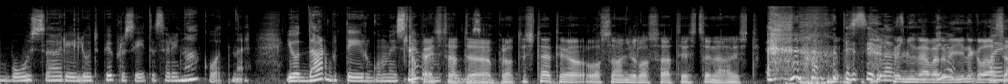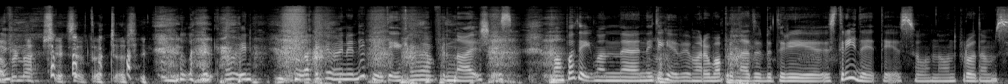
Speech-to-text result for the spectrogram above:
būs arī ļoti pieprasītas arī nākotnē. Jo darba tirgu mēs nevaram. Kāpēc tad prognozēt. protestē tie Losandželosā tie scenāristi? tas ir labi. Viņi nav ar vīna glāzi aprunājušies ar to čači. laikam, viņi, laikam viņi nepietiekami aprunājušies. Man patīk, man ne tikai, piemēram, aprunāties, bet arī strīdēties. Un, un protams,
